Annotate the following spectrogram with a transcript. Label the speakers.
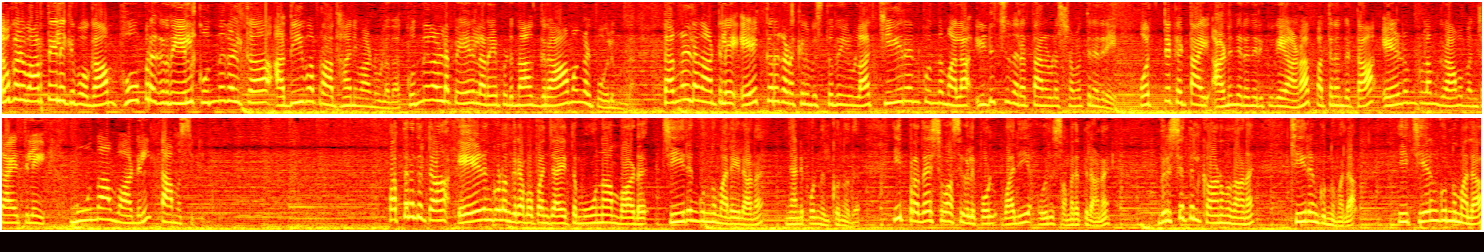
Speaker 1: നമുക്കൊരു വാർത്തയിലേക്ക് പോകാം. ഭൂപ്രകൃതിയിൽ കുന്നുകൾക്ക് അതീവ പ്രാധാന്യമാണുള്ളത്. കുന്നുകളുടെ പേരിൽ അറിയപ്പെടുന്ന ഗ്രാമങ്ങൾ പോലുമുണ്ട്. തങ്ങളുടെ നാട്ടിലെ ഏക്കർ കണക്കിന് വിസ്തൃതിയുള്ള ചീരൻകുന്ന് മല ഇടിച്ചു നിരത്താനുള്ള ശ്രമത്തിനെതിരെ ഒറ്റക്കെട്ടായി അണിനിരന്നിരിക്കുകയാണ് പത്തനംതിട്ട ഏഴംകുളം ഗ്രാമപഞ്ചായത്തിലെ മൂന്നാം വാർഡിൽ താമസിക്കുന്നത്
Speaker 2: പത്തനംതിട്ട ഏഴംകുളം ഗ്രാമപഞ്ചായത്ത് മൂന്നാം വാർഡ് ചീരങ്കുന്ന് മലയിലാണ് ഞാനിപ്പോൾ നിൽക്കുന്നത്. ഈ പ്രദേശവാസികൾ ഇപ്പോൾ വലിയ ഒരു സമരത്തിലാണ്. ദൃശ്യത്തിൽ കാണുന്നതാണ് ചീരൻകുന്നുമല ഈ ചീരൻകുന്നുമല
